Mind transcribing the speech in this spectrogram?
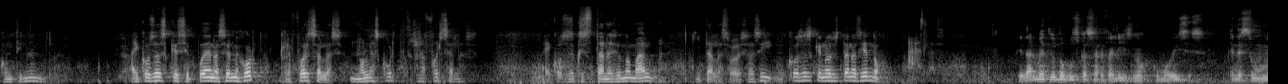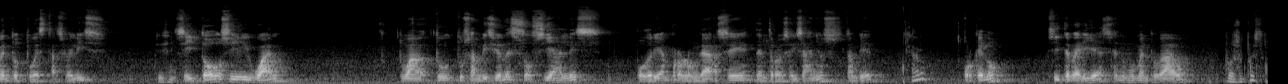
continuemos. Hay cosas que se pueden hacer mejor, refuérzalas. No las cortes, refuérzalas. Hay cosas que se están haciendo mal, bueno, quítalas o es así. Y cosas que no se están haciendo, hazlas. Finalmente uno busca ser feliz, ¿no? Como dices, en este momento tú estás feliz. Sí, sí. Si todo sigue igual, tu, tu, tus ambiciones sociales podrían prolongarse dentro de seis años también. Claro. ¿Por qué no? ¿Sí te verías en un momento dado? Por supuesto.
